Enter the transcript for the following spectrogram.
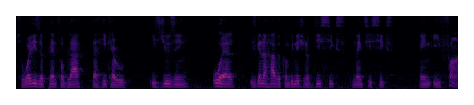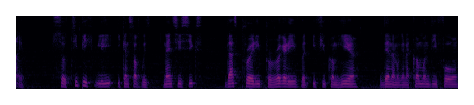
So what is the plan for black that hikaru is using? Well he's gonna have a combination of d6 knight c6 and e5 so typically he can start with knight c6 that's pretty prerogative but if you come here then I'm gonna come on d4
